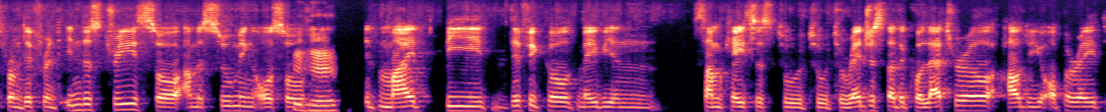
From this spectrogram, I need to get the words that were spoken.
from different industries, so I'm assuming also mm-hmm. it might be difficult, maybe in some cases to to to register the collateral how do you operate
